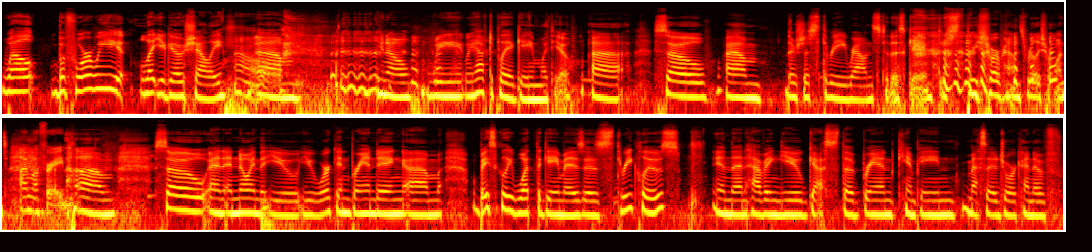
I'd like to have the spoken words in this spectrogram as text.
Well, before we let you go, Shelly, Oh. um, you know, we we have to play a game with you. Uh, so, um, there's just three rounds to this game. There's three short rounds, really short ones. I'm afraid. Um, so, and, and knowing that you you work in branding, um, basically what the game is is three clues, and then having you guess the brand campaign message or kind of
